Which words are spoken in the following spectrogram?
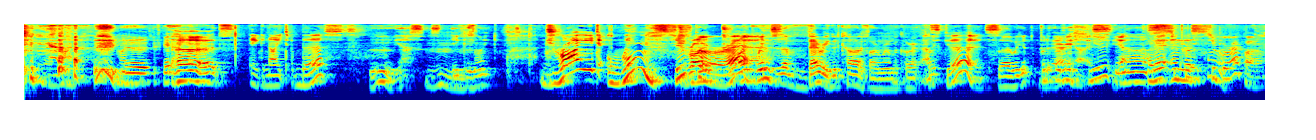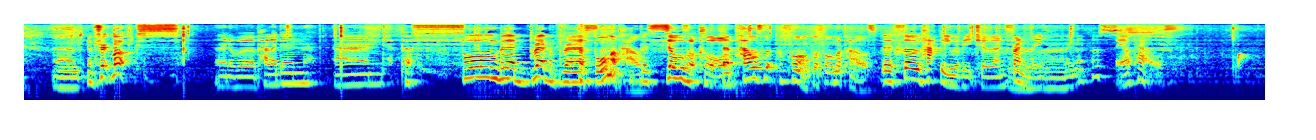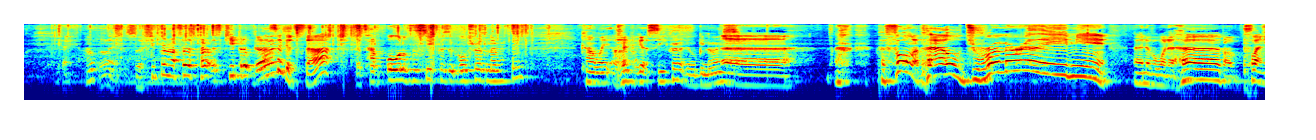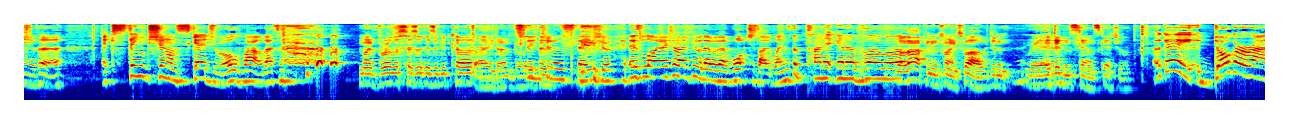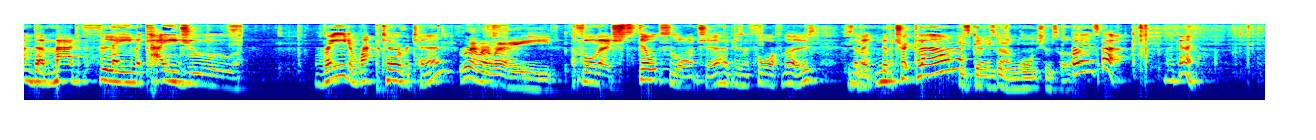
Yeah, it hurts. Ignite Burst. Mm, yes, it's Ignite. Dried Winds. Super Dried, rare. Dried Winds is a very good card if I remember correctly. That's good. so we get to put it Very over nice. here. Yeah, put it in the super super pile. rare pile. And Another trick box. Another paladin. And perform. Blah, blah, blah. Performer The pals. silver claw. They're pals that perform. Performer pals. They're so happy with each other and friendly. And They are pals. Okay. Alright, so super in our first pack. Let's keep it up, guys. That's a good start. Let's have all of the supers and ultras and everything. Can't wait. I hope we get a secret. It'll be nice. Uh, performapal Drummery. Another one of her. Got plenty of her. Extinction on schedule. Wow, that's My brother says it is a good card. I don't believe him. on schedule. It's like I can imagine people there with their watches. Like, when's the planet gonna blow up? Well, that happened in 2012. It didn't. Really. It didn't stay on schedule. Okay, Dogoran the Mad Flame Kaiju. Raid Raptor Return. River raid. Performer Stilts Launcher. Hope he doesn't fall off those. Another, not. another Trick Clown. He's going. He's going to launch himself. Brilliant Spark. Okay.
